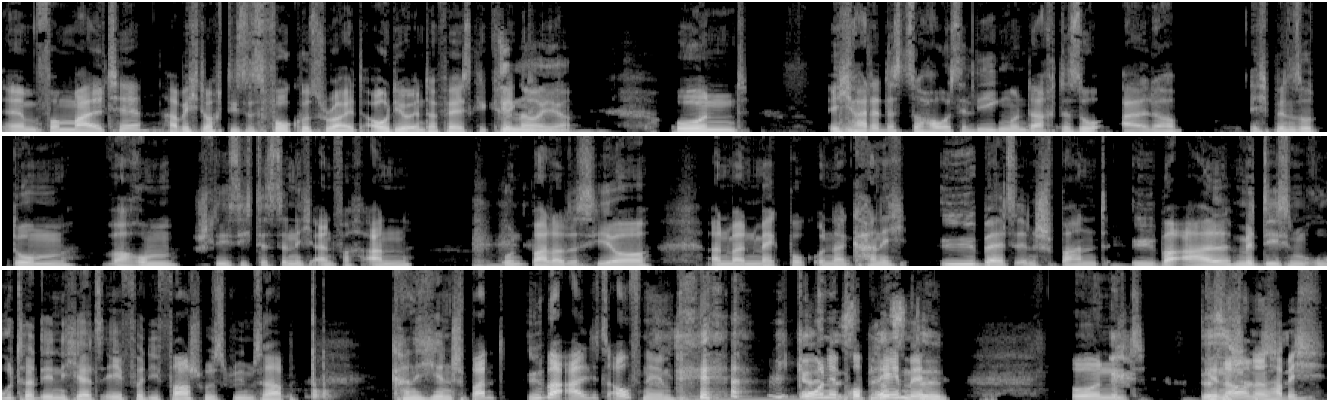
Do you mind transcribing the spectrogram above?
ähm, vom Malte, habe ich doch dieses Focusrite Audio Interface gekriegt. Genau, ja. Und ich hatte das zu Hause liegen und dachte so, Alter, ich bin so dumm, warum schließe ich das denn nicht einfach an und baller das hier an mein MacBook und dann kann ich übelst entspannt überall mit diesem Router, den ich jetzt eh für die Fahrschulstreams habe, kann ich hier entspannt überall jetzt aufnehmen. ohne Probleme. Und das genau, dann habe ich,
